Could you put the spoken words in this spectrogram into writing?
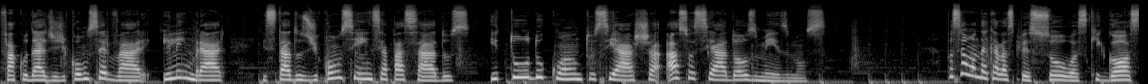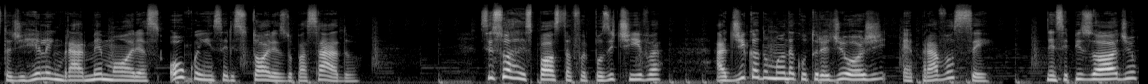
Faculdade de conservar e lembrar estados de consciência passados e tudo quanto se acha associado aos mesmos. Você é uma daquelas pessoas que gosta de relembrar memórias ou conhecer histórias do passado? Se sua resposta for positiva, a dica do Manda Cultura de hoje é para você. Nesse episódio,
